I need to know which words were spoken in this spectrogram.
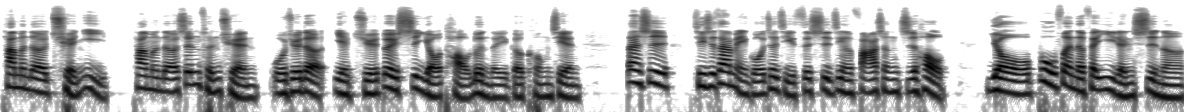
他们的权益。他们的生存权，我觉得也绝对是有讨论的一个空间。但是，其实，在美国这几次事件发生之后，有部分的非裔人士呢，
